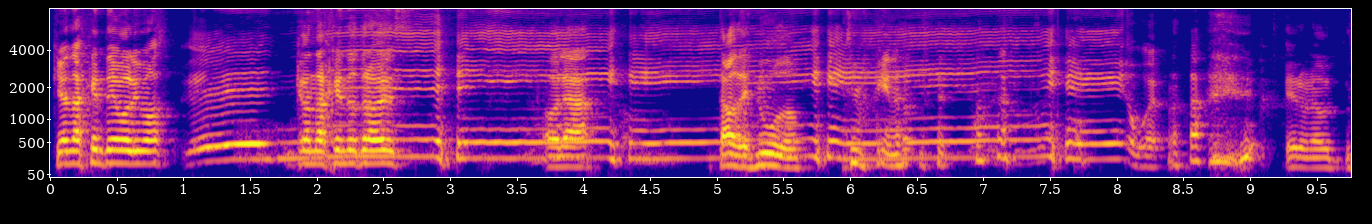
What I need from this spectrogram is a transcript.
¿Qué onda, gente? Volvimos. ¿Qué onda, gente, otra vez? Hola. Estaba desnudo. ¿Te imaginas? Bueno, Era un auto.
